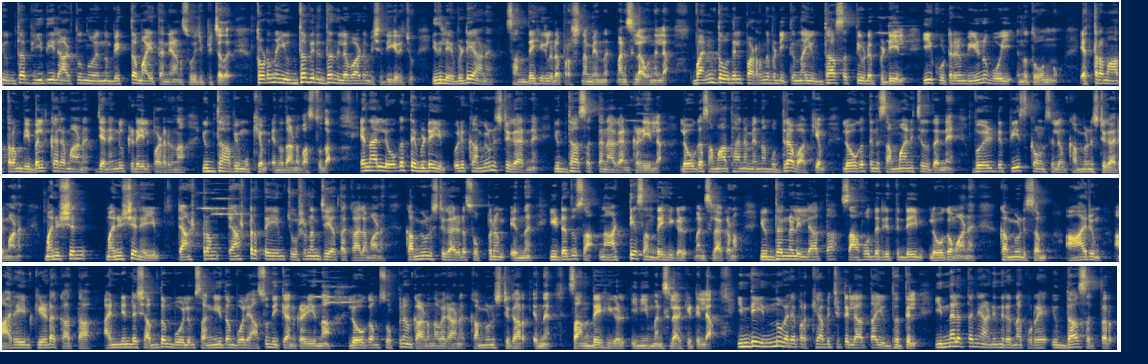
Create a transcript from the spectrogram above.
യുദ്ധഭീതിയിലാഴ്ത്തുന്നുവെന്നും വ്യക്തമായി തന്നെയാണ് സൂചിപ്പിച്ചത്. തുടർന്ന് യുദ്ധവിരുദ്ധ നിലപാടും വിശദീകരിച്ചു. ഇതിലെവിടെയാണ് സന്ദേഹികളുടെ പ്രശ്നം എന്ന് മനസ്സിലാവുന്നില്ല. വൻതോതിൽ പടർന്നു പിടിക്കുന്ന യുദ്ധാസക്തിയുടെ പിടിയിൽ ഈ കൂട്ടരും വീണുപോയി എന്ന് തോന്നുന്നു. എത്രമാത്രം വിപൽക്കരമാണ് ജനങ്ങൾക്കിടയിൽ പടരുന്ന യുദ്ധാഭിമുഖ്യം എന്നതാണ് വസ്തുത. എന്നാൽ ലോകത്തെവിടെയും ഒരു കമ്മ്യൂണിസ്റ്റുകാരന് യുദ്ധാസക്തനാകാൻ കഴിയില്ല. ലോക സമാധാനം എന്ന മുദ്രാവാക്യം ലോകത്തിന് സമ്മാനിച്ചത് തന്നെ വേൾഡ് പീസ് കൗൺസിലും കമ്മ്യൂണിസ്റ്റുകാരുമാണ്. മനുഷ്യൻ മനുഷ്യനെയും രാഷ്ട്രം രാഷ്ട്രത്തെയും ചൂഷണം ചെയ്യാത്ത കാലമാണ് കമ്മ്യൂണിസ്റ്റുകാരുടെ സ്വപ്നം എന്ന് ഇടതു നാട്യ സന്ദേഹികൾ മനസ്സിലാക്കണം. യുദ്ധങ്ങളില്ലാത്ത സാഹോദര്യത്തിന്റെയും ലോകമാണ് കമ്മ്യൂണിസം. ആരും ആരെയും കീഴടക്കാത്ത അന്യന്റെ ശബ്ദം പോലും സംഗീതം പോലെ ആസ്വദിക്കാൻ കഴിയുന്ന ലോകം സ്വപ്നം കാണുന്നവരാണ് കമ്മ്യൂണിസ്റ്റുകാർ എന്ന് സന്ദേഹികൾ ഇനിയും മനസ്സിലാക്കിയിട്ടില്ല. ഇന്ത്യ ഇന്നുവരെ പ്രഖ്യാപിച്ചിട്ടില്ലാത്ത യുദ്ധത്തിൽ ഇന്നലെ തന്നെ അണിനിരന്ന കുറേ യുദ്ധാസക്തർ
